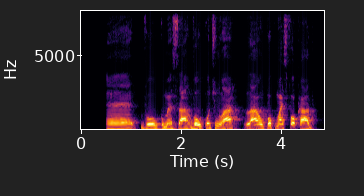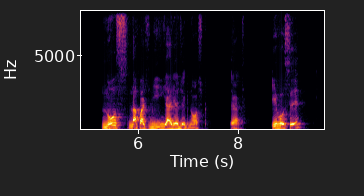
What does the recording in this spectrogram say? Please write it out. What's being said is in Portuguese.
É, vou começar, vou continuar lá um pouco mais focado nos, na parte de engenharia diagnóstica, certo? E você?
